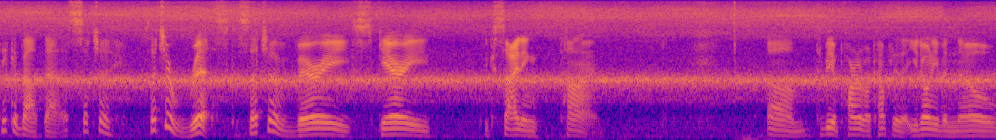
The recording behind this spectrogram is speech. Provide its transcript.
think about that, it's such a such a risk, such a very scary, exciting time um, to be a part of a company that you don't even know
